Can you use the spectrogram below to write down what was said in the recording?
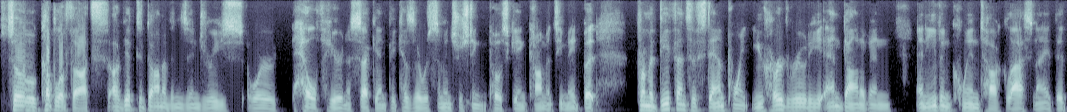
So, a couple of thoughts. I'll get to Donovan's injuries or health here in a second because there was some interesting post game comments he made. But from a defensive standpoint, you heard Rudy and Donovan and even Quinn talk last night that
